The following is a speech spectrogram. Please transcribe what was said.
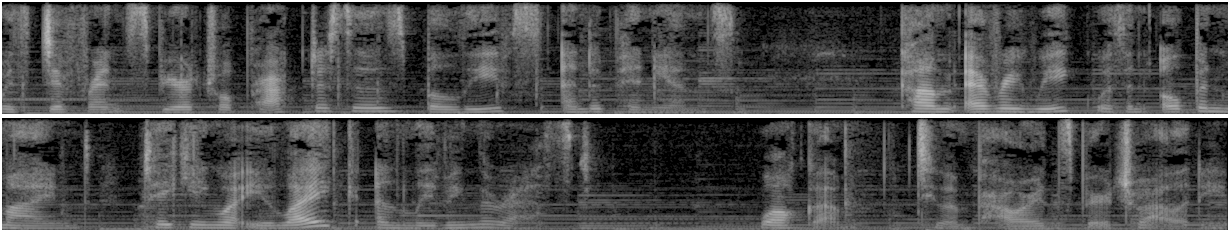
with different spiritual practices, beliefs, and opinions. Come every week with an open mind, taking what you like and leaving the rest. Welcome to empowered spirituality.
